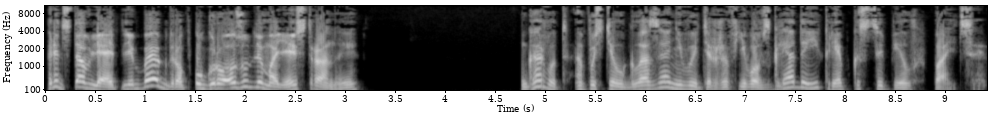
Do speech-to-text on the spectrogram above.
представляет ли бэкдроп угрозу для моей страны». Гарвуд опустил глаза, не выдержав его взгляда, и крепко сцепил пальцы.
